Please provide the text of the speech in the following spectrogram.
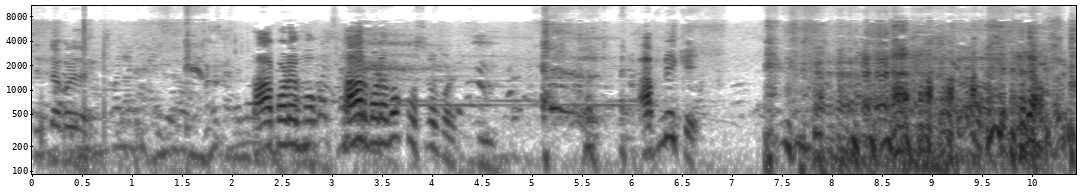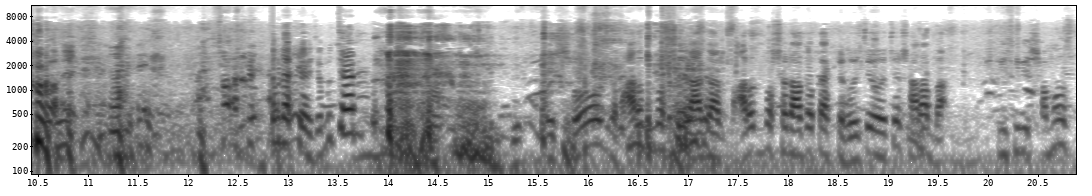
চিন্তা করে দেখ তারপরে তারপরে প্রশ্ন করে। আপনি কে? বুঝছেন ভারতবর্ষের রাজা ভারতবর্ষের রাজা তো একটা হয়েছে হয়েছে সারা পৃথিবীর সমস্ত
